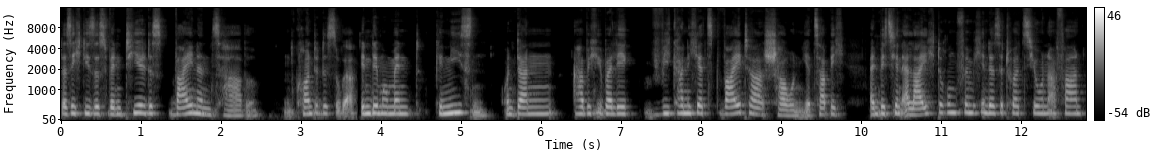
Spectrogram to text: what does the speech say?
dass ich dieses Ventil des Weinens habe und konnte das sogar in dem Moment genießen. Und dann habe ich überlegt, wie kann ich jetzt weiter schauen? Jetzt habe ich ein bisschen Erleichterung für mich in der Situation erfahren.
